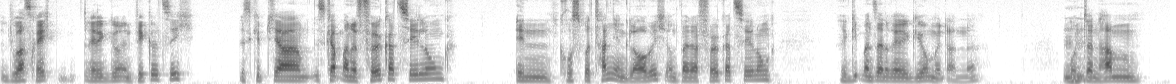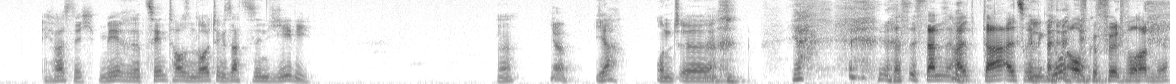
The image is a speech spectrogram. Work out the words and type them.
du hast recht, Religion entwickelt sich. Es gibt ja, es gab mal eine Völkerzählung in Großbritannien, glaube ich, und bei der Völkerzählung äh, gibt man seine Religion mit an, ne? Mhm. Und dann haben, ich weiß nicht, mehrere 10.000 Leute gesagt, sie sind Jedi. Ne? Ja. Ja. Und äh, ja. Das ist dann halt da als Religion aufgeführt worden, ja.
